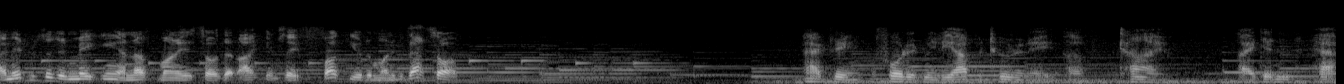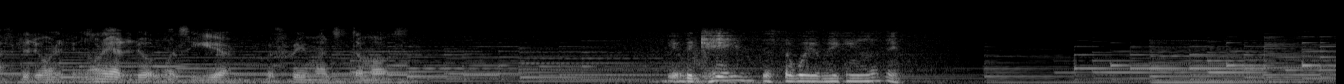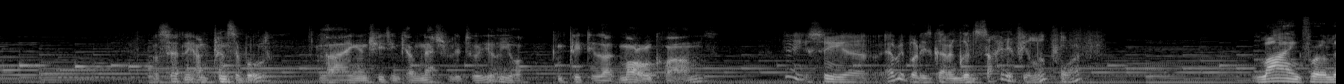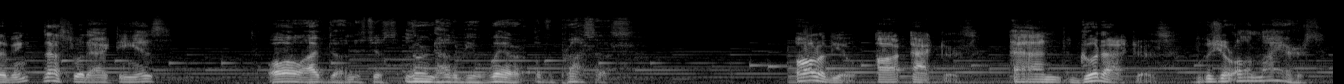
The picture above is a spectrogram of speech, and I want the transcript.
I'm interested in making enough money so that I can say fuck you to money, but that's all. Acting afforded me the opportunity of time. I didn't have to do anything. I only had to do it once a year for three months at the most. It became just a way of making a living. You're certainly unprincipled. Lying and cheating come naturally to you. You're completely without moral qualms. Yeah, you see, uh, everybody's got a good side if you look for it. Lying for a living, that's what acting is. All I've done is just learned how to be aware of the process. All of you are actors, and good actors, because you're all liars.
